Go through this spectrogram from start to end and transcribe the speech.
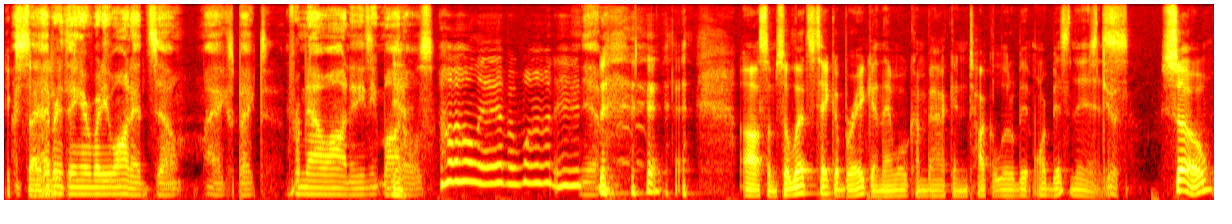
It's everything everybody wanted. So I expect from now on any new models. All I ever wanted. Yeah. awesome. So let's take a break and then we'll come back and talk a little bit more business. So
